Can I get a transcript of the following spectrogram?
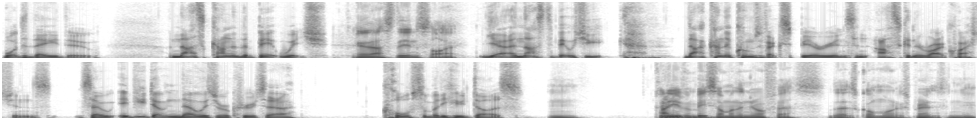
what did they do? And that's kind of the bit which. Yeah, that's the insight. Yeah, and that's the bit which you. That kind of comes with experience and asking the right questions. So if you don't know as a recruiter, call somebody who does. Mm. Could and, even be someone in your office that's got more experience than you.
